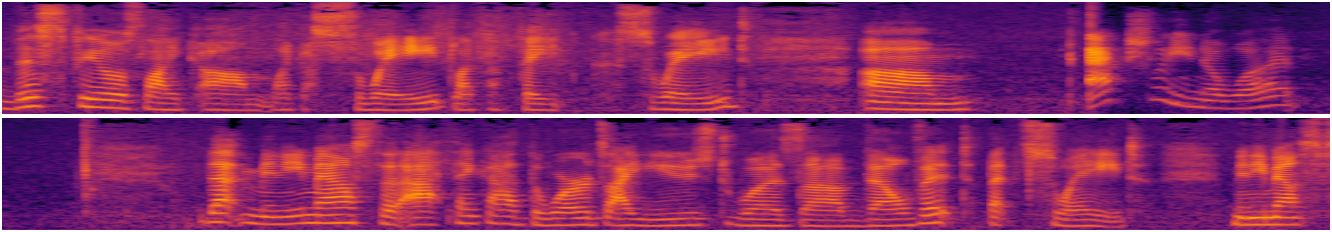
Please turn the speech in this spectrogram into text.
This feels like um, like a suede, like a fake suede. Um, actually, you know what? That Minnie Mouse that I think I the words I used was uh, velvet, but suede. Minnie Mouse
